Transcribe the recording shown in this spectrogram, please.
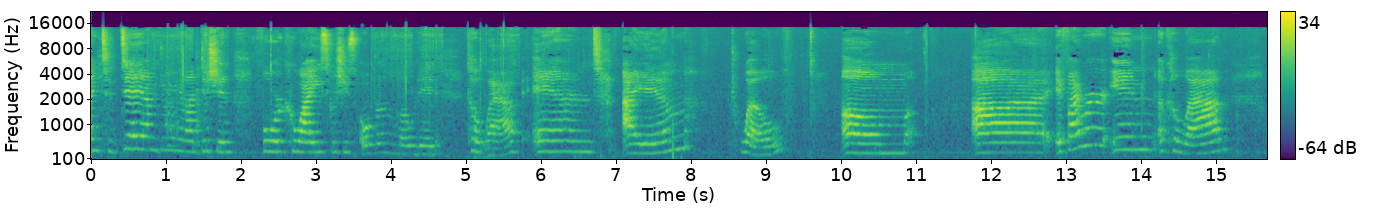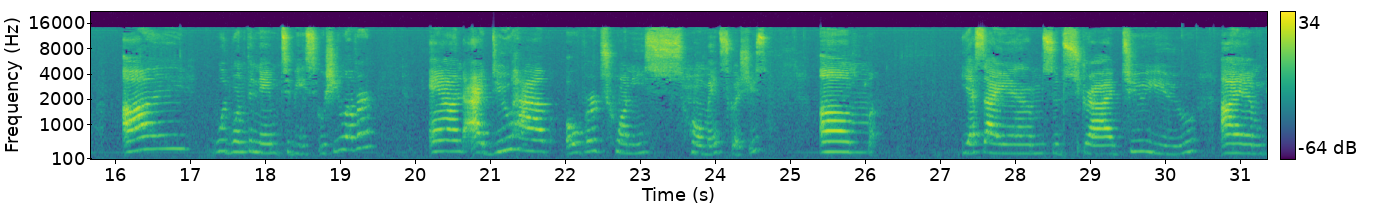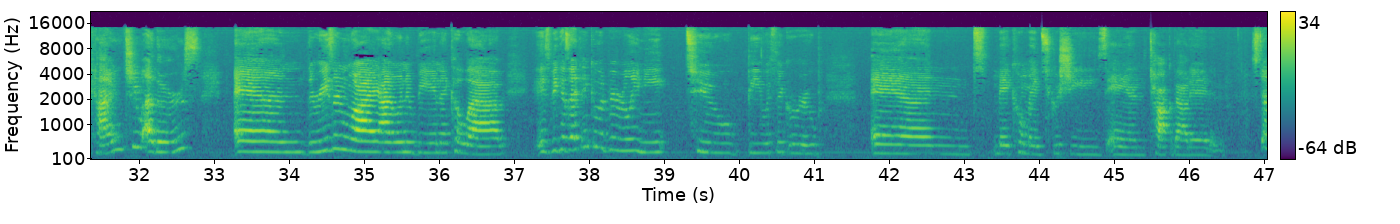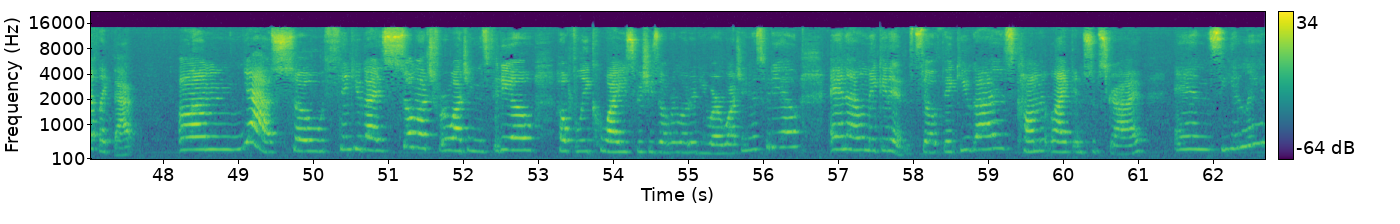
and today I'm doing an audition for Kawaii Squishies Overloaded collab, and I am 12. Um, uh, if I were in a collab, I would want the name to be Squishy Lover, and I do have over 20 homemade squishies. Um, Yes, I am subscribed to you. I am kind to others. And the reason why I want to be in a collab is because I think it would be really neat to be with a group and make homemade squishies and talk about it and stuff like that. Um, yeah, so guys so much for watching this video. Hopefully Kawaii Squishies Overloaded, you are watching this video, and I will make it in. So thank you guys, comment, like, and subscribe, and see you later.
